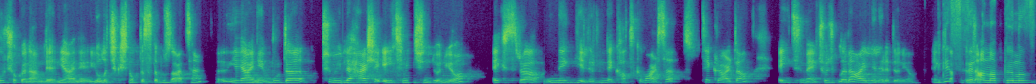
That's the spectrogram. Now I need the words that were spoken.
Bu çok önemli. Yani yola çıkış noktası da bu zaten. Yani burada tümüyle her şey eğitim için dönüyor. Ekstra ne gelir ne katkı varsa tekrardan eğitime, çocuklara, ailelere dönüyor. En bir de sizin anlattığınız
